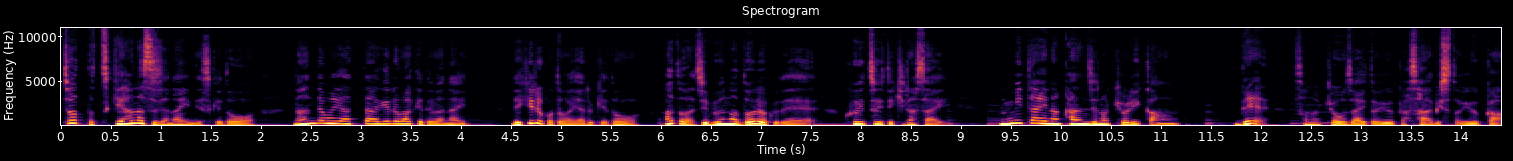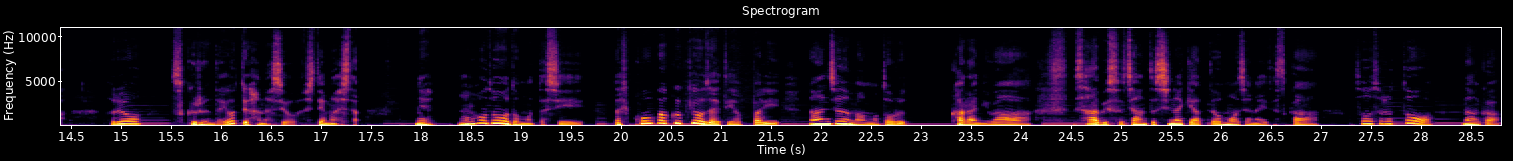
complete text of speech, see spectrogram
ちょっと突き放すじゃないんですけど、何でもやってあげるわけではない。できることはやるけど、あとは自分の努力で食いついてきなさい。みたいな感じの距離感で、その教材というかサービスというか、それを作るんだよっていう話をしてました。ね、なるほどと思ったし、私工学教材ってやっぱり何十万も取るからにはサービスちゃんとしなきゃって思うじゃないですか。そうすると、なんか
